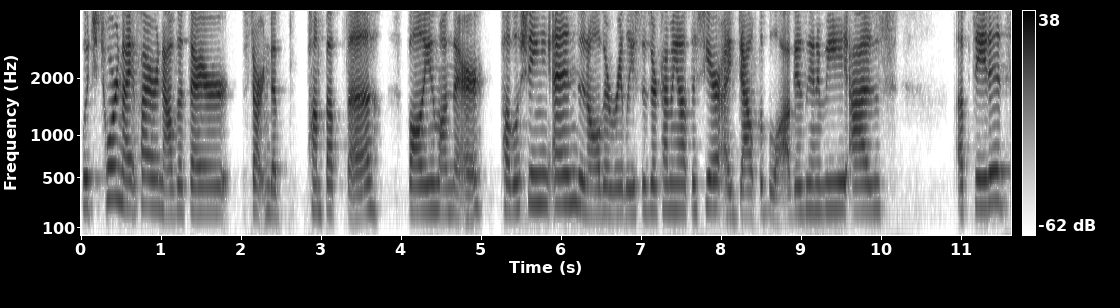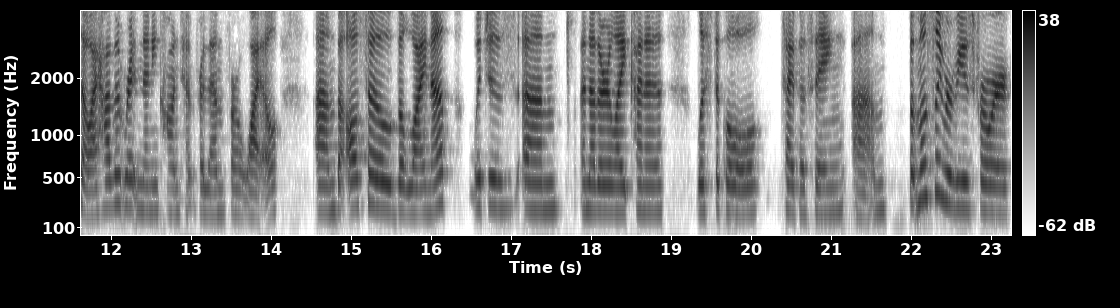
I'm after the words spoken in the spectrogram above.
which Tor Nightfire, now that they're starting to pump up the volume on their publishing end and all their releases are coming out this year, I doubt the blog is going to be as updated. So I haven't written any content for them for a while. Um, but also the lineup, which is um, another like kind of listicle type of thing. Um, but mostly reviews for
